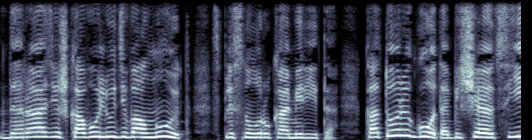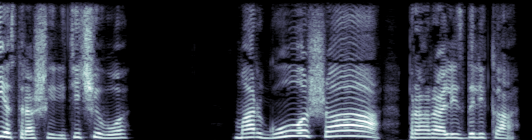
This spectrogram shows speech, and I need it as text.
«Да разве ж кого люди волнуют?» — сплеснула руками Рита. «Который год обещают съезд расширить, и чего?» «Маргоша!» — прорали издалека.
